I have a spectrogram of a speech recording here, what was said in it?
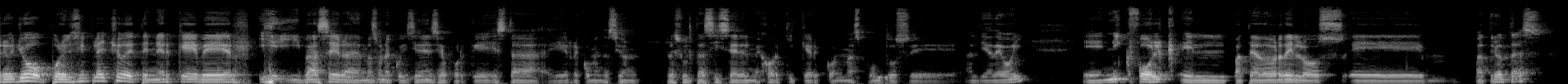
pero yo por el simple hecho de tener que ver, y, y va a ser además una coincidencia porque esta eh, recomendación resulta así ser el mejor kicker con más puntos eh, al día de hoy. Eh, Nick Folk, el pateador de los Patriotas,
